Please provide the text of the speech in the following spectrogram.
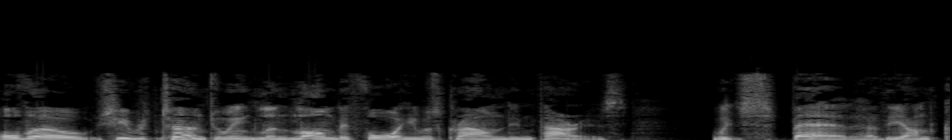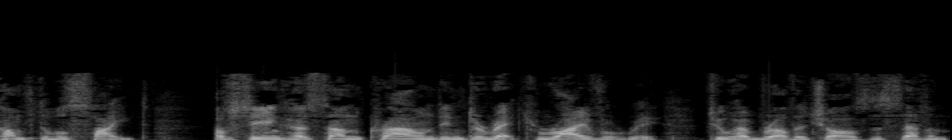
although she returned to England long before he was crowned in Paris, which spared her the uncomfortable sight of seeing her son crowned in direct rivalry to her brother Charles VII.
